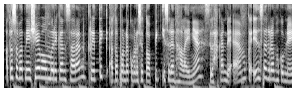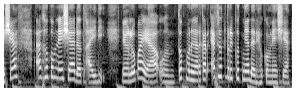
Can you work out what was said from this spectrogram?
atau Sobat Nesya mau memberikan saran, kritik, ataupun rekomendasi topik, isu dan hal lainnya, silahkan DM ke Instagram Hukum Nesya at hukumnesya.id. Jangan lupa ya untuk mendengarkan episode berikutnya dari Hukum Nesya.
